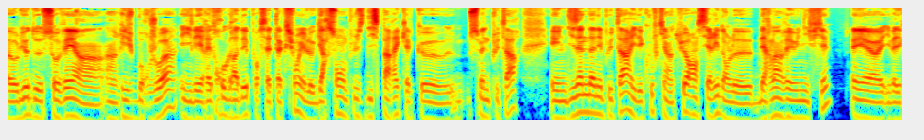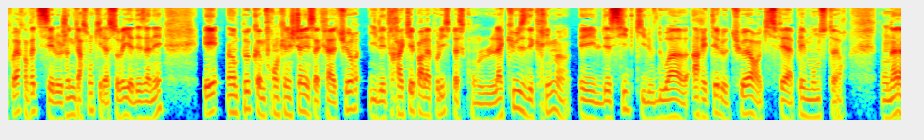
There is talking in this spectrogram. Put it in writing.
euh, au lieu de sauver un, riche bourgeois. Il est rétrogradé pour cette action et le garçon en plus disparaît quelques semaines plus tard. Et une dizaine d'années plus tard, il découvre qu'il y a un tueur en série dans le Berlin réunifié et il va découvrir qu'en fait c'est le jeune garçon qui l'a sauvé il y a des années et un peu comme Frankenstein et sa créature, il est traqué par la police parce qu'on l'accuse des crimes et il décide qu'il doit arrêter le tueur qui se fait appeler Monster. On a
